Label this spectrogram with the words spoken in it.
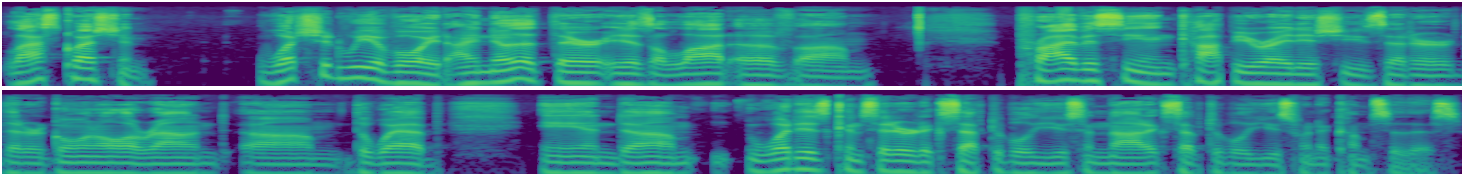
last question. What should we avoid? I know that there is a lot of um, privacy and copyright issues that are that are going all around um, the web, and um, what is considered acceptable use and not acceptable use when it comes to this?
